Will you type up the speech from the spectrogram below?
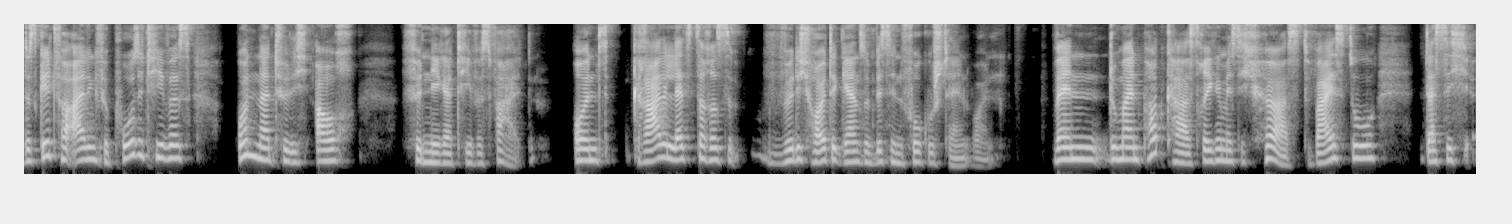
Das gilt vor allen Dingen für positives und natürlich auch für negatives Verhalten. Und gerade letzteres würde ich heute gern so ein bisschen in den Fokus stellen wollen. Wenn du meinen Podcast regelmäßig hörst, weißt du, dass ich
